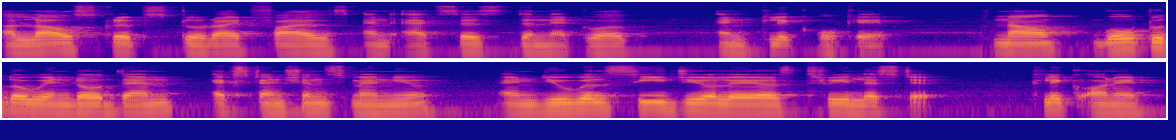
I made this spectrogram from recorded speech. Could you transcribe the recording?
Allow scripts to write files and access the network and click OK. Now go to the window then Extensions menu and you will see GeoLayers 3 listed. Click on it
